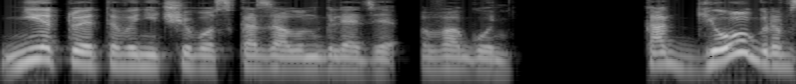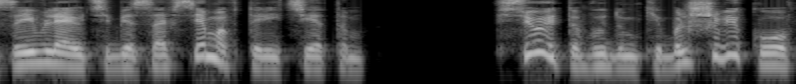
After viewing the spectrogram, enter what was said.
«Нету этого ничего», — сказал он, глядя в огонь. «Как географ заявляю тебе со всем авторитетом. Все это выдумки большевиков.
